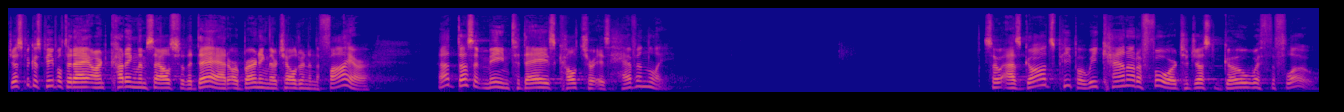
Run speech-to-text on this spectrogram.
Just because people today aren't cutting themselves for the dead or burning their children in the fire, that doesn't mean today's culture is heavenly. So, as God's people, we cannot afford to just go with the flow.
